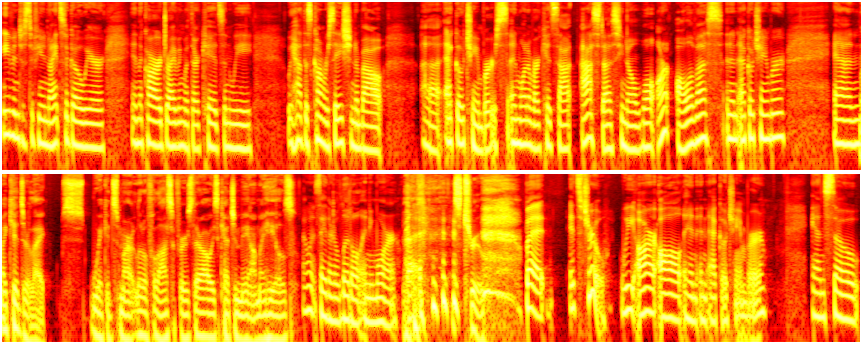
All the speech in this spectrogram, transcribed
Even just a few nights ago we were in the car driving with our kids and we we had this conversation about uh, echo chambers and one of our kids asked us you know well aren't all of us in an echo chamber and My kids are like wicked smart little philosophers. They're always catching me on my heels. i wouldn't say they're little anymore but It's true. but it's true we are all in an echo chamber and so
